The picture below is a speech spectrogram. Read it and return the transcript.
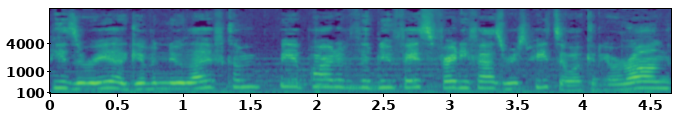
pizzeria given new life. Come be a part of the new face Freddy Fazbear's Pizza. What could go wrong?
